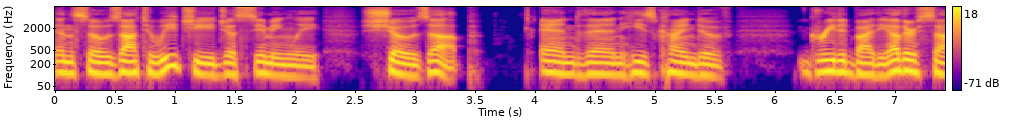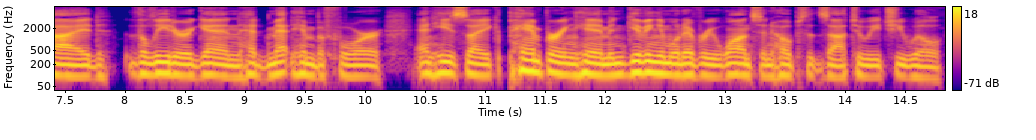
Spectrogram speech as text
and so Zatoichi just seemingly shows up and then he's kind of greeted by the other side the leader again had met him before and he's like pampering him and giving him whatever he wants in hopes that Zatoichi will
